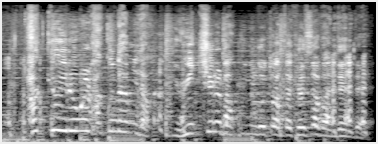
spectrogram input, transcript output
학교 이름을 바꾼답니다. 위치를 바꾸는 것도 아까 결사반대인데.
